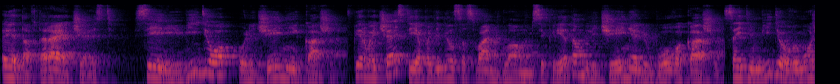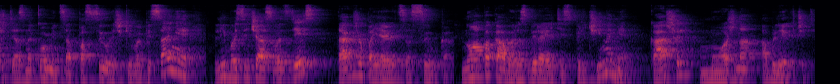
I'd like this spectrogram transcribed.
Это вторая часть серии видео о лечении кашля. В первой части я поделился с вами главным секретом лечения любого кашля. С этим видео вы можете ознакомиться по ссылочке в описании, либо сейчас вот здесь также появится ссылка. Ну а пока вы разбираетесь с причинами, кашель можно облегчить.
